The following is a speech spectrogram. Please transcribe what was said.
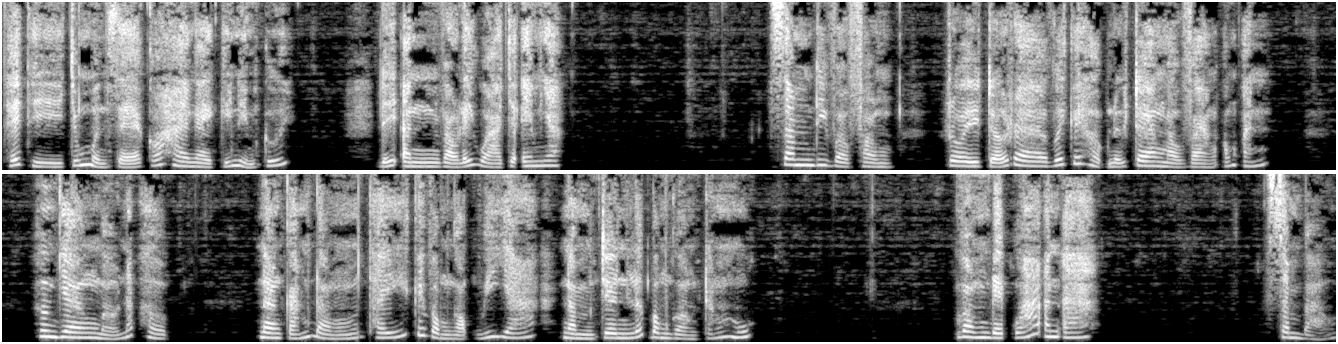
thế thì chúng mình sẽ có hai ngày kỷ niệm cưới. Để anh vào lấy quà cho em nha. Sam đi vào phòng, rồi trở ra với cái hộp nữ trang màu vàng óng ánh. Hương Giang mở nắp hộp. Nàng cảm động thấy cái vòng ngọc quý giá nằm trên lớp bông gòn trắng muốt. Vòng đẹp quá anh à. Sam bảo.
